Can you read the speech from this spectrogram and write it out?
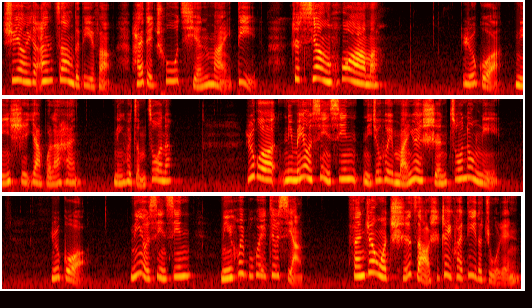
需要一个安葬的地方，还得出钱买地，这像话吗？如果您是亚伯拉罕，您会怎么做呢？如果你没有信心，你就会埋怨神捉弄你；如果你有信心，你会不会就想，反正我迟早是这块地的主人，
